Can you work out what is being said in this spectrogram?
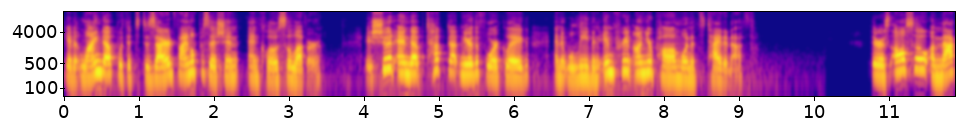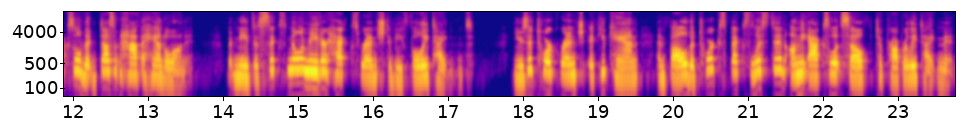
Get it lined up with its desired final position and close the lever. It should end up tucked up near the fork leg and it will leave an imprint on your palm when it's tight enough. There is also a Maxle that doesn't have a handle on it but needs a 6 millimeter hex wrench to be fully tightened. Use a torque wrench if you can and follow the torque specs listed on the axle itself to properly tighten it.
